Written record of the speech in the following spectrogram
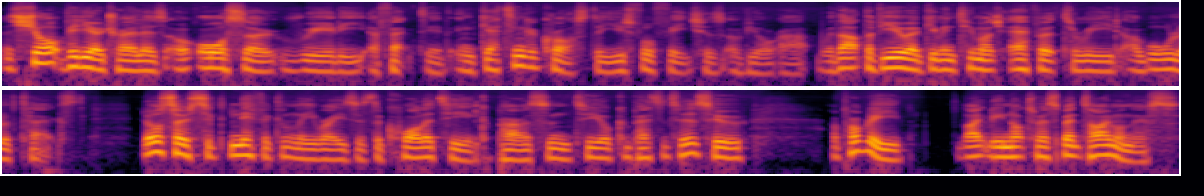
And short video trailers are also really effective in getting across the useful features of your app without the viewer giving too much effort to read a wall of text. It also significantly raises the quality in comparison to your competitors who are probably likely not to have spent time on this.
